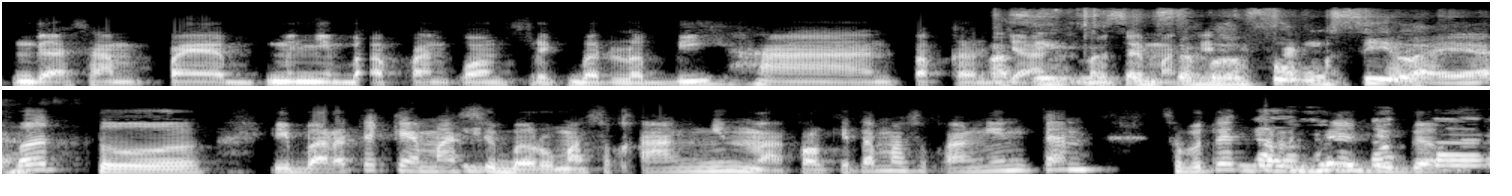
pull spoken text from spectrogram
nggak sampai menyebabkan konflik berlebihan, Masih, pekerjaan masih sebetulnya bisa berfungsi lah ya. Betul. Ibaratnya kayak masih baru masuk angin lah. Kalau kita masuk angin kan sebetulnya kerja juga dokter.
